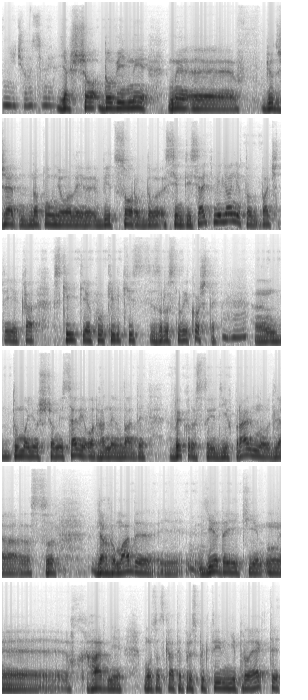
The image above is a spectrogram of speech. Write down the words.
Нічого собі. Якщо до війни ми е, бюджет наповнювали від 40 до 70 мільйонів, то бачите, яка скільки яку кількість зросли кошти. Е, Думаю, що місцеві органи влади використають їх правильно для для громади є деякі е, гарні, можна сказати, перспективні проекти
